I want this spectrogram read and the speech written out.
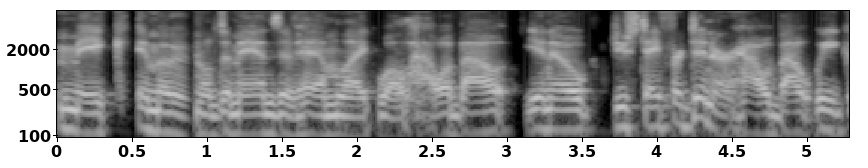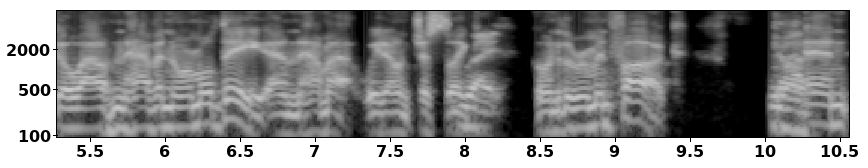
make emotional demands of him like well how about you know you stay for dinner? How about we go out and have a normal date? And how about we don't just like right. go into the room and fuck? Got and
